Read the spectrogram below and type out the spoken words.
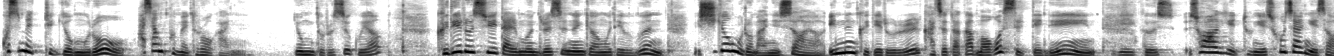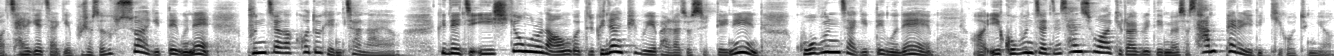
cosmetic용으로 화장품에 들어가는 용도로 쓰고요. 그대로 sweet almond를 쓰는 경우 대부분 식용으로 많이 써요. 있는 그대로를 가져다가 먹었을 때는 이그 소화계통의 소장에서 잘게 잘게 부셔서 흡수하기 때문에 분자가 커도 괜찮아요. 근데 이제 이 식용으로 나온 것들이 그냥 피부에 발라줬을 때는 고분자기 때문에 어, 이 고분자는 산소와 결합이 되면서 산패를 일으키거든요.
